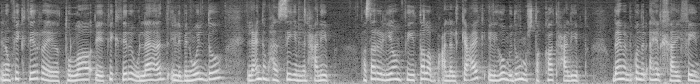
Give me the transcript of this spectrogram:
إنه في كثير طلاب في كثير أولاد اللي بنولدوا اللي عندهم حساسية من الحليب. فصار اليوم في طلب على الكعك اللي هو بدون مشتقات حليب. ودائما بيكونوا الأهل خايفين.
